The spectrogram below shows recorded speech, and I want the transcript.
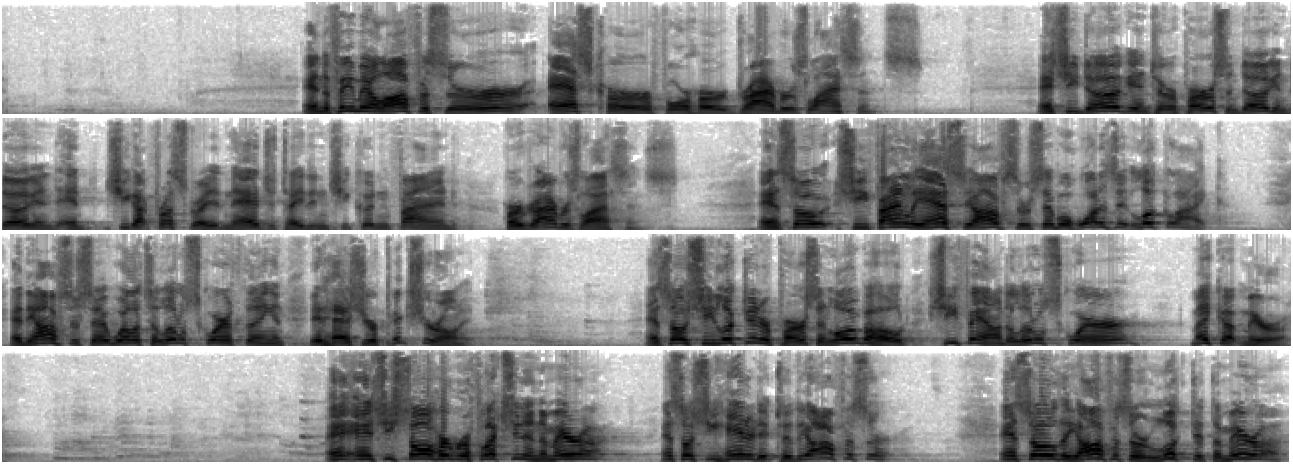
And the female officer asked her for her driver's license. And she dug into her purse and dug and dug, and, and she got frustrated and agitated, and she couldn't find her driver's license. And so she finally asked the officer, said, Well, what does it look like? And the officer said, Well, it's a little square thing and it has your picture on it. And so she looked in her purse, and lo and behold, she found a little square makeup mirror. And, and she saw her reflection in the mirror, and so she handed it to the officer. And so the officer looked at the mirror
